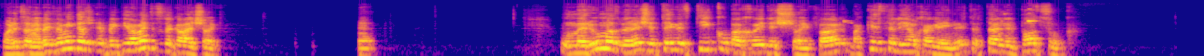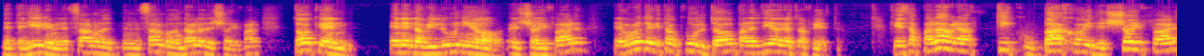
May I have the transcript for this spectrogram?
Por eso en el Beit HaMikdash efectivamente se tocaba el Shoifar. Umerumas Bereshe Teves Tiku Bajoy de Shoifar, Bakeste León Hageino. Esto está en el Potsuk de Tehilim, en el Salmo, en el Salmo donde habla de Shoifar. Toquen en el novilunio el Shoifar, en el momento que está oculto para el día de nuestra fiesta. Que esas palabras, Tiku Bajoy de Shoifar,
